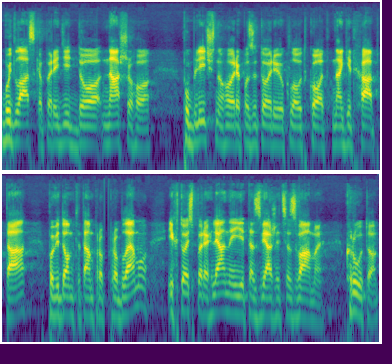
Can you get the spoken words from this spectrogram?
будь ласка, перейдіть до нашого публічного репозиторію Cloud Code на GitHub та повідомте там про проблему, і хтось перегляне її та зв'яжеться з вами. Круто.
